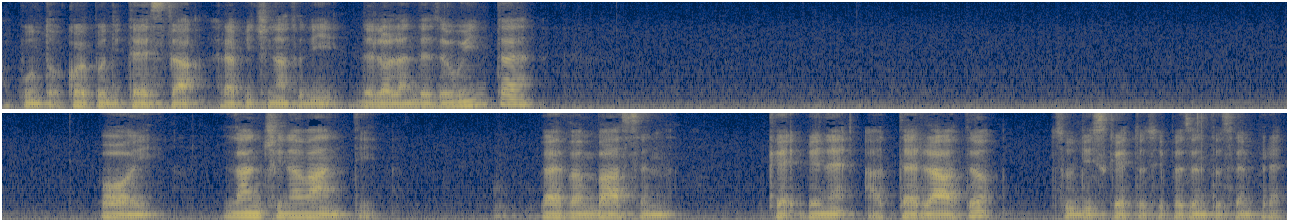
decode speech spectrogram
appunto colpo di testa ravvicinato di, dell'olandese Winter. Poi lancio in avanti per Van Bassen che viene atterrato. Sul dischetto si presenta sempre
